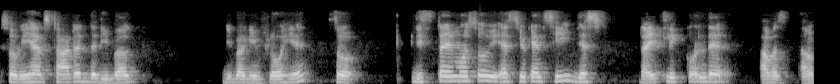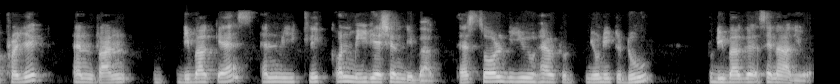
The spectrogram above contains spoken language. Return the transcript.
So we have started the debug debugging flow here. So this time also as you can see just right click on the our, our project and run debug as and we click on mediation debug. That's all you have to you need to do to debug a scenario.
